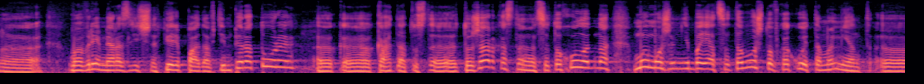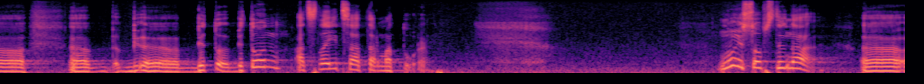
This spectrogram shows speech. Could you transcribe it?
во время различных перепадов температуры, э, э, когда то, жарко становится, то холодно, мы можем не бояться того, что в какой-то момент бетон отслоится от арматуры. Ну и, собственно, э,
